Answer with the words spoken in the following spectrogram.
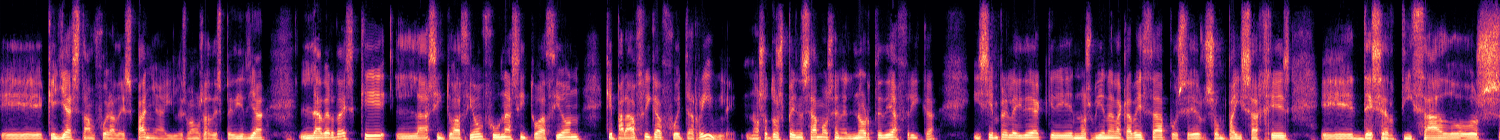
eh, que ya están fuera de España y les vamos a despedir ya, la verdad es que la situación fue una situación que para África fue terrible. Nosotros pensamos en el norte de África y siempre la idea que nos viene a la cabeza pues eh, son paisajes eh, desertizados,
